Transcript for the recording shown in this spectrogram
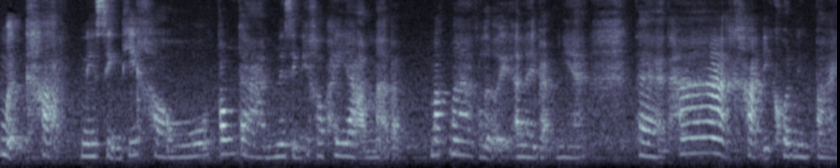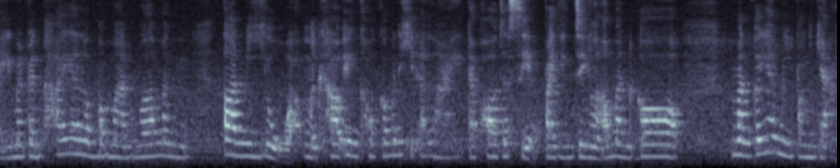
เหมือนขาดในสิ่งที่เขาต้องการในสิ่งที่เขาพยายามมาแบบ มาก ๆเลยอะไรแบบเนี้ยแต่ถ้าขาดอีกคนหนึ่งไป มันเป็นไพ่อารมณ์ประมาณว่ามันตอนมีอยู่อะเหมือนเขาเองเขาก็ไม่ได้คิดอะไร แต่พอจะเสียไปจริง ๆ แล้วมันก็มันก็ยังมีบางอย่าง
